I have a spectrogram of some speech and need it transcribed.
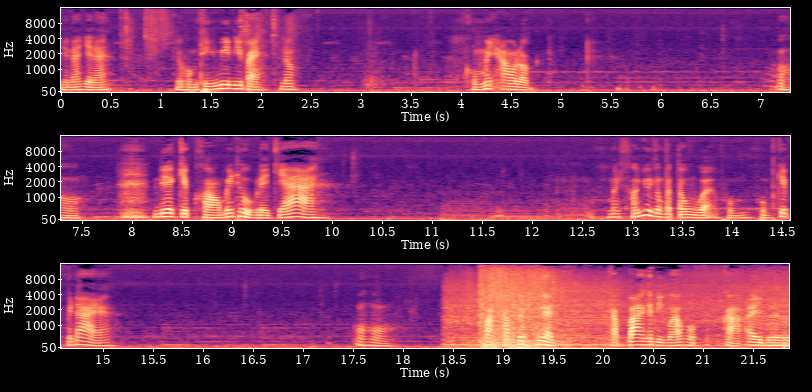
เดี๋ยนะเดี๋ยนะ เดี๋ยวผมทิ้งมีดนี่ไปเนาะคงไม่เอาหรอก โอ้โหเรียกเก็บของไม่ถูกเลยจ้า มันเขาอยู่ตรงประตูอะผมผมเก็บไม่ได้อะโอ้โหมาครับเพื่อนๆกลับบ้านกันดีกว่าผมกะไอเดอ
